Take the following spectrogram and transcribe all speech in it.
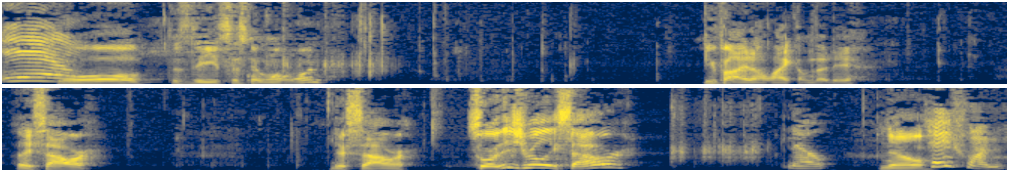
Ew. Whoa! Does the assistant want one? You probably don't like them, though, do you? Are they sour? They're sour. So are these really sour? No. No. Taste one.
